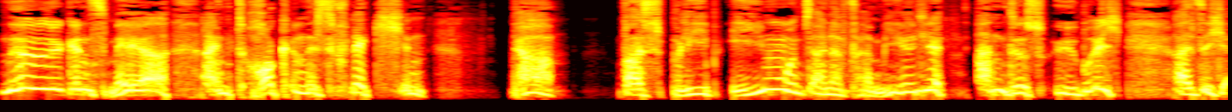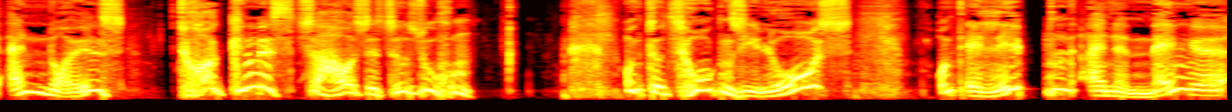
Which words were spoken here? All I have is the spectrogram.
nirgends mehr ein trockenes Fleckchen. Ja, was blieb ihm und seiner Familie anders übrig, als sich ein neues, trockenes Zuhause zu suchen? Und so zogen sie los und erlebten eine Menge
